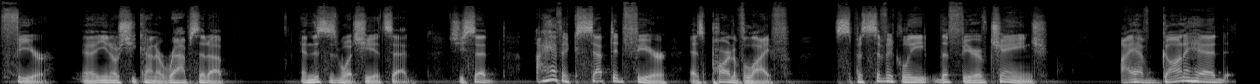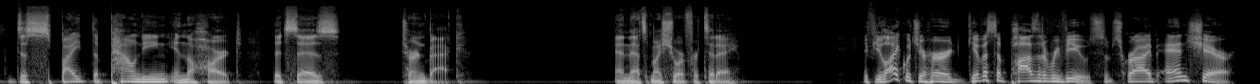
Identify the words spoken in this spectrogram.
fear. Uh, you know, she kind of wraps it up, and this is what she had said. She said, I have accepted fear as part of life, specifically the fear of change. I have gone ahead despite the pounding in the heart that says, turn back. And that's my short for today. If you like what you heard, give us a positive review, subscribe, and share.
